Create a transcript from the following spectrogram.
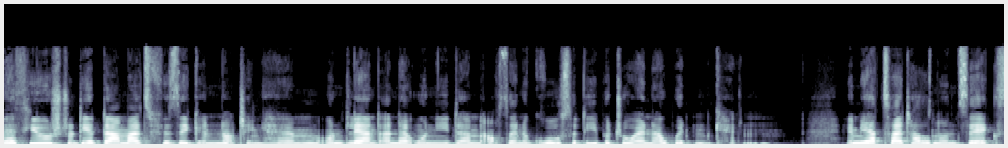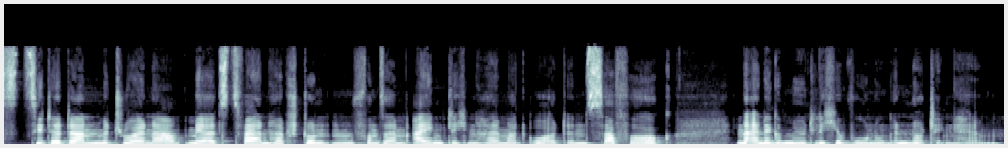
Matthew studiert damals Physik in Nottingham und lernt an der Uni dann auch seine große Liebe Joanna Witten kennen. Im Jahr 2006 zieht er dann mit Joanna mehr als zweieinhalb Stunden von seinem eigentlichen Heimatort in Suffolk in eine gemütliche Wohnung in Nottingham.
